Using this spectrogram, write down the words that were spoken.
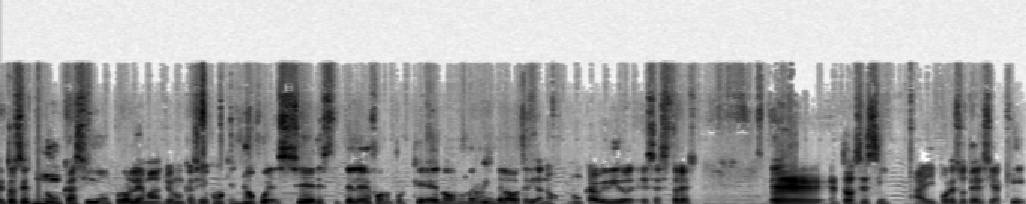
Entonces nunca ha sido un problema, yo nunca he sido como que no puede ser este teléfono, ¿por qué no, me rinde la batería? No, nunca he vivido ese estrés. Eh, entonces sí, ahí por eso te decía que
